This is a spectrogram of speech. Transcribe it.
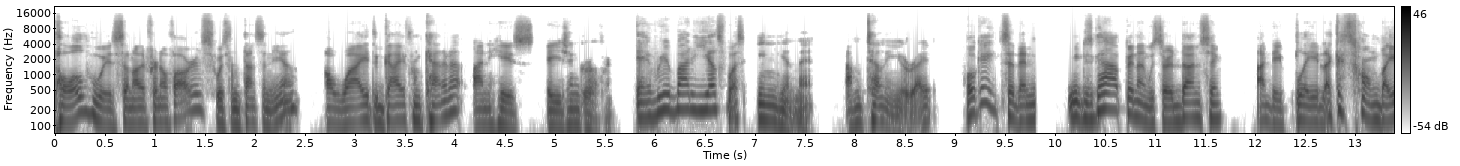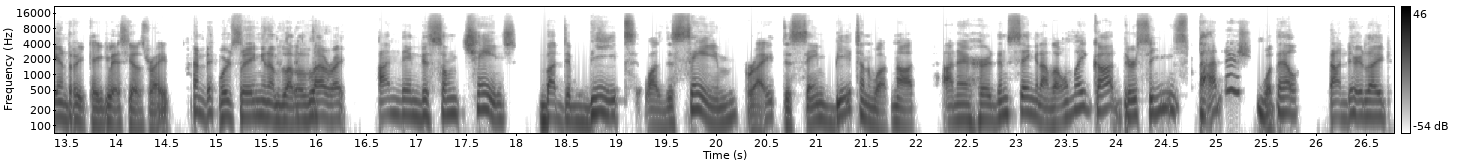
Paul, who is another friend of ours, who is from Tanzania, a white guy from Canada and his Asian girlfriend. Everybody else was Indian, man. I'm telling you, right? Okay, so then music happened and we started dancing and they played like a song by Enrique Iglesias, right? And they were singing and blah, blah, blah, right? And then the song changed, but the beat was the same, right? The same beat and whatnot. And I heard them singing. I'm like, oh my God, they're singing Spanish? What the hell? And they're like,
